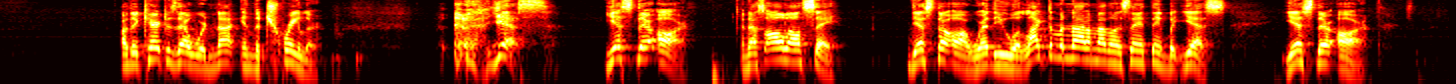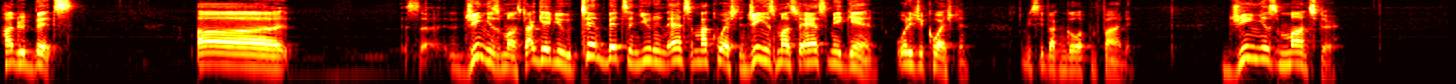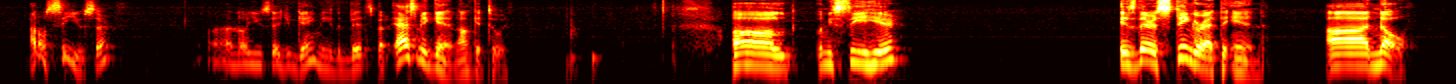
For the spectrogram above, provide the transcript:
Are there characters that were not in the trailer? yes, yes, there are, and that's all I'll say. Yes, there are. Whether you will like them or not, I'm not going to say anything. But yes, yes, there are. Hundred bits. Uh, Genius Monster. I gave you 10 bits and you didn't answer my question. Genius Monster, answer me again. What is your question? Let me see if I can go up and find it. Genius Monster. I don't see you, sir. I know you said you gave me the bits, but ask me again. I'll get to it. Uh, let me see here. Is there a stinger at the end? Uh, no.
